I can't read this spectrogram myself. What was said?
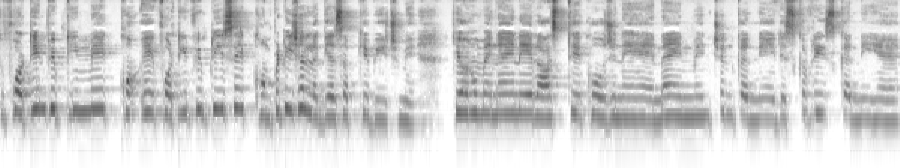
तो फोर्टीन फिफ्टीन में फोर्टीन फिफ्टी से कंपटीशन लग गया सबके बीच में कि हमें नए नए रास्ते खोजने हैं, नए इन्वेंशन करने हैं डिस्कवरीज करनी है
